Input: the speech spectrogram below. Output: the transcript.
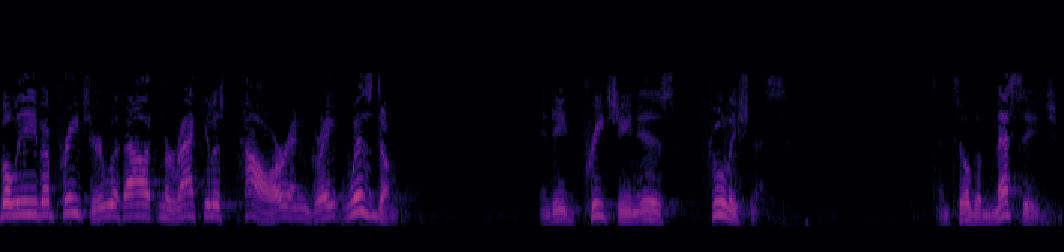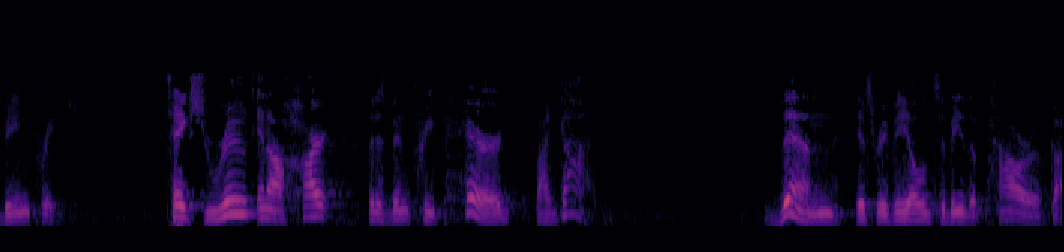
believe a preacher without miraculous power and great wisdom? Indeed, preaching is foolishness until the message being preached takes root in a heart that has been prepared by God. Then it's revealed to be the power of God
